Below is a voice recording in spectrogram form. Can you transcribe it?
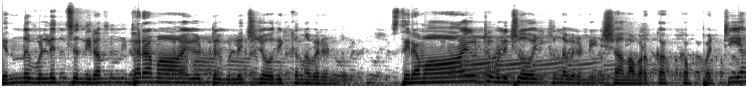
എന്ന് വിളിച്ച് നിരന്തരമായിട്ട് വിളിച്ചു ചോദിക്കുന്നവരുണ്ട്. സ്ഥിരമായിട്ട് വിളിച്ചു ചോദിക്കുന്നവരുണ്ട്. ഇൻഷാൽ അവർക്കൊക്കെ പറ്റിയ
